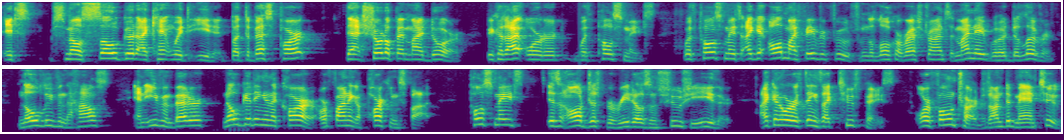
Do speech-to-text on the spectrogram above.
It smells so good, I can't wait to eat it. But the best part, that showed up at my door because I ordered with Postmates. With Postmates, I get all my favorite food from the local restaurants in my neighborhood delivered. No leaving the house, and even better, no getting in the car or finding a parking spot. Postmates isn't all just burritos and sushi either. I can order things like toothpaste or phone chargers on demand too.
